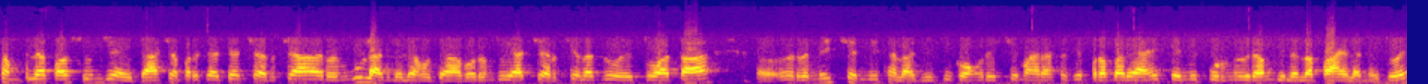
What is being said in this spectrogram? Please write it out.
संपल्यापासून जे आहेत अशा प्रकारच्या चर्चा रंगू लागलेल्या होत्या. परंतु या चर्चेला जो आहे तो आता रमेश चन्नीथला जे की काँग्रेसचे महाराष्ट्राचे प्रभारी आहेत त्यांनी पूर्णविराम दिलेला पाहायला मिळतोय.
